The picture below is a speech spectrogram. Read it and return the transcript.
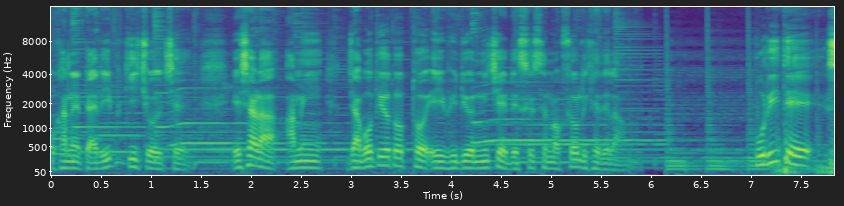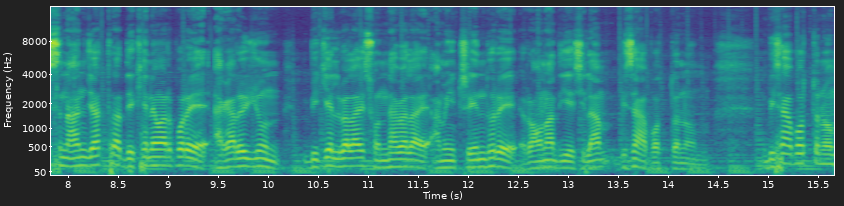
ওখানে ট্যারিফ কী চলছে। এছাড়া আমি যাবতীয় তথ্য এই ভিডিওর নিচে ডেসক্রিপশন বক্সেও লিখে দিলাম। পুরীতে স্নানযাত্রা দেখে নেওয়ার পরে এগারোই জুন বিকেলবেলায়, সন্ধ্যাবেলায় আমি ট্রেন ধরে রওনা দিয়েছিলাম বিশাখাপত্তনম। বিশাখাপত্তনম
